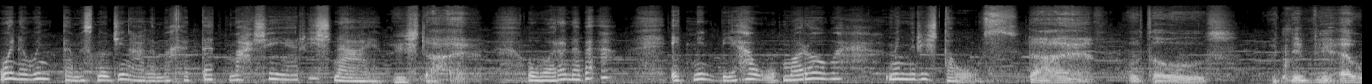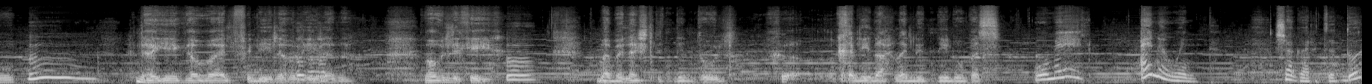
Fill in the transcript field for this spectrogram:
وأنا وأنت مسنودين على مخدات محشية ريش نعام. ريش نعام. وورانا بقى اتنين بيهووا بمراوح من ريش طاووس. نعام وطاووس واتنين بيهووا إيه جوال في ليلة وليلة ده بقول لك إيه؟ ما بلاش الاتنين دول. خلينا إحنا الاتنين وبس. وماله أنا وأنت. شجرة الدر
